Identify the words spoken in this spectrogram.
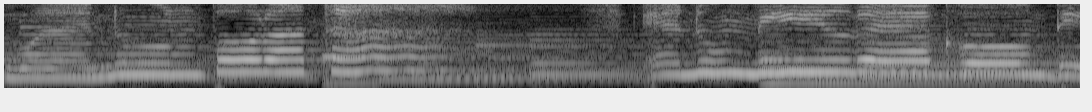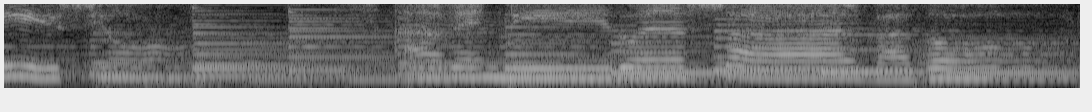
en un portal en humilde condición. Ha venido el Salvador,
